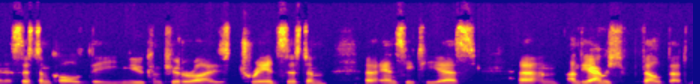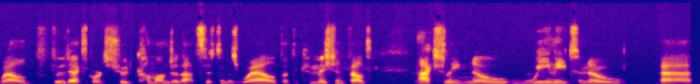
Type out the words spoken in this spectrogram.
in a system called the New Computerized Trade System, uh, NCTS. Um, and the Irish felt that, well, food exports should come under that system as well. But the Commission felt, actually, no, we need to know uh,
